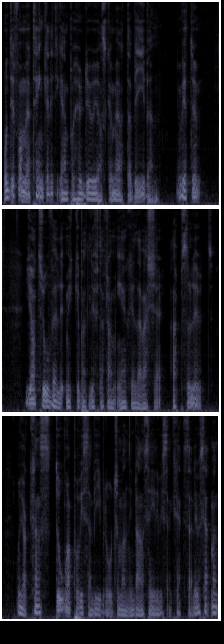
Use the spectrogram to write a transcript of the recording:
Och det får mig att tänka lite grann på hur du och jag ska möta Bibeln. Vet du, jag tror väldigt mycket på att lyfta fram enskilda verser, absolut. Och jag kan stå på vissa bibelord som man ibland säger i vissa kretsar. Det vill säga att man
